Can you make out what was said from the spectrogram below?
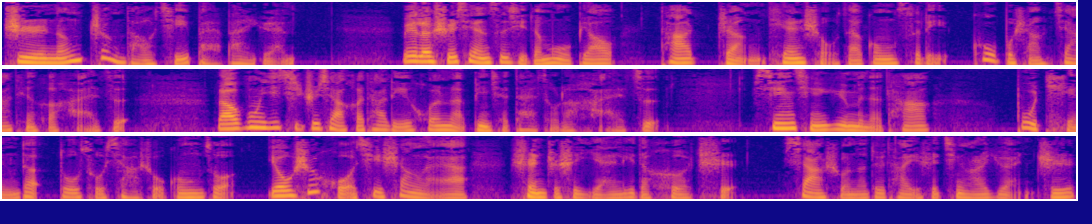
只能挣到几百万元。为了实现自己的目标，他整天守在公司里，顾不上家庭和孩子。老公一气之下和他离婚了，并且带走了孩子。心情郁闷的他，不停的督促下属工作，有时火气上来啊，甚至是严厉的呵斥。下属呢，对他也是敬而远之，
